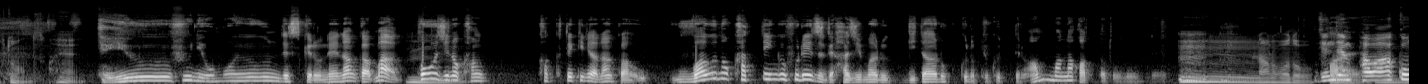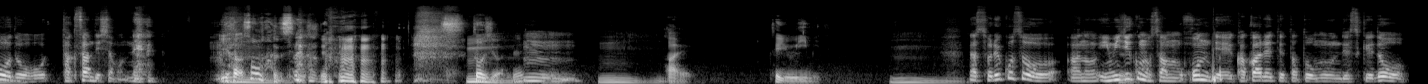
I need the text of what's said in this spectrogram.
ことなんですかね。っていうふうに思うんですけどね。なんかまあ当時の感覚的にはなんか、ワウのカッティングフレーズで始まるギターロックの曲ってのはあんまなかったと思うんで。うん、なるほど。全然パワーコードたくさんでしたもんね。いや、そうなんですよね。当時はね。うん。うん。はい。っていう意味で。だそれこそ、あの、イミジクモさんも本で書かれてたと思うんですけど、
